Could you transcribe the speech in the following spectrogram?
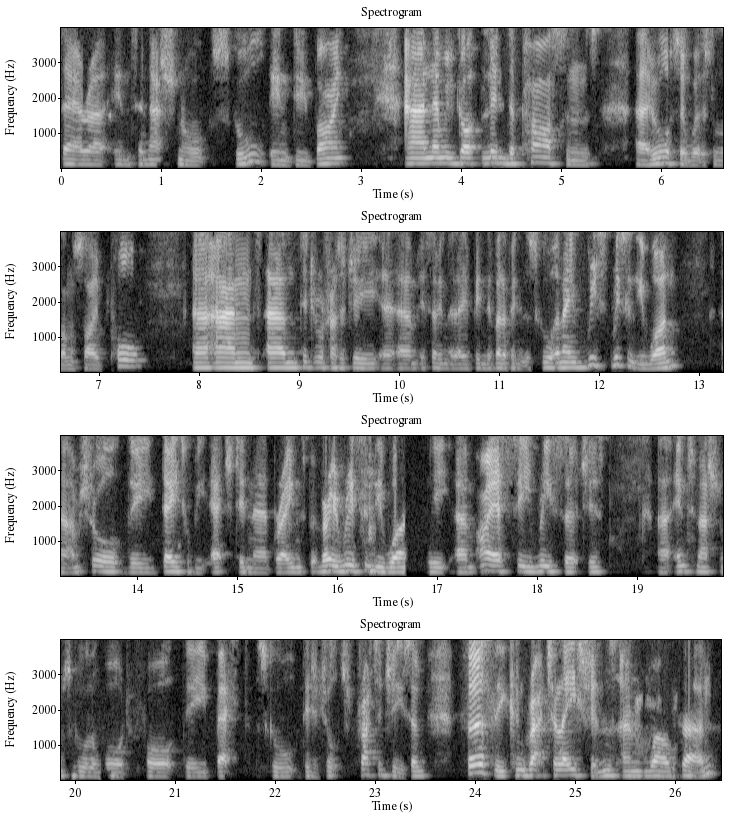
Dara International School in Dubai. And then we've got Linda Parsons, uh, who also works alongside Paul. Uh, and um, digital strategy uh, um, is something that they've been developing at the school, and they re- recently won. Uh, I'm sure the date will be etched in their brains, but very recently won the um, ISC Researchers uh, International School Award for the best school digital strategy. So, firstly, congratulations and well done.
